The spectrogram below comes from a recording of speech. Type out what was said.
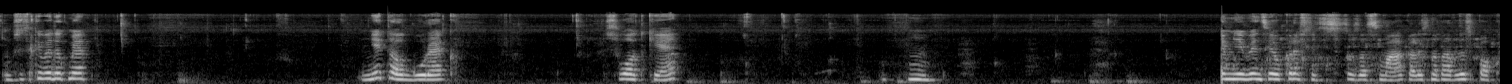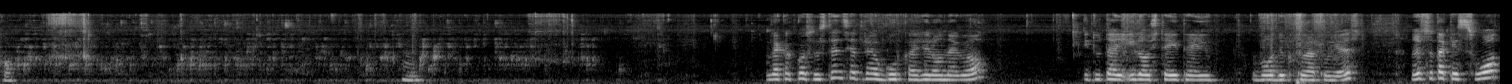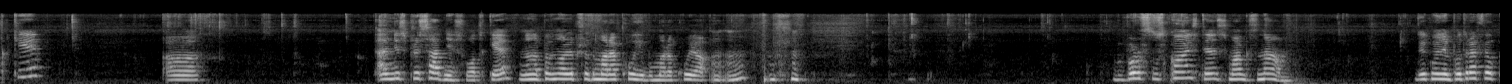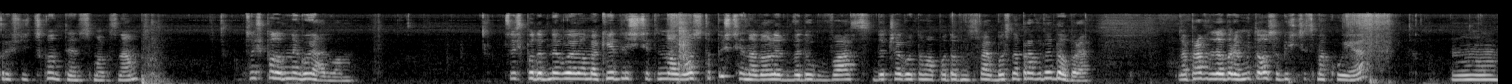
To jest takie według mnie nie to ogórek słodkie. Hmm. Nie mniej więcej określić co to za smak, ale jest naprawdę spoko. Taka konsystencja trochę ogórka zielonego i tutaj ilość tej, tej wody, która tu jest. No jest to takie słodkie, ale nie przesadnie słodkie. No na pewno lepsze od marakui, bo marakuja mm -mm. Po prostu skądś ten smak znam. Tylko nie potrafię określić skąd ten smak znam. Coś podobnego jadłam. Coś podobnego jak jedliście ten owoc, to piszcie na dole według Was, do czego to ma podobny smak, bo jest naprawdę dobre. Naprawdę dobre, mi to osobiście smakuje. Mm.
